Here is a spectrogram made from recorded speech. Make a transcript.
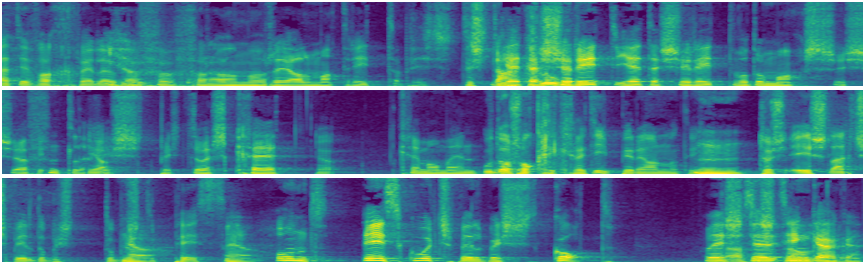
hat einfach wollen, Ja, vor, vor allem Real Madrid. Aber ist, Das ist der jeder, Club. Schritt, jeder Schritt, den du machst, ist öffentlich. Ja. Ist, du hast keinen Ja. kein Moment. und du hast auch keinen Kredit bei Real Madrid. Mhm. Du hast eh schlecht gespielt, du bist, du bist Ja. der Piss. Ja. Und ein gutes Spiel bist Gott. Weißt du, hingegen.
